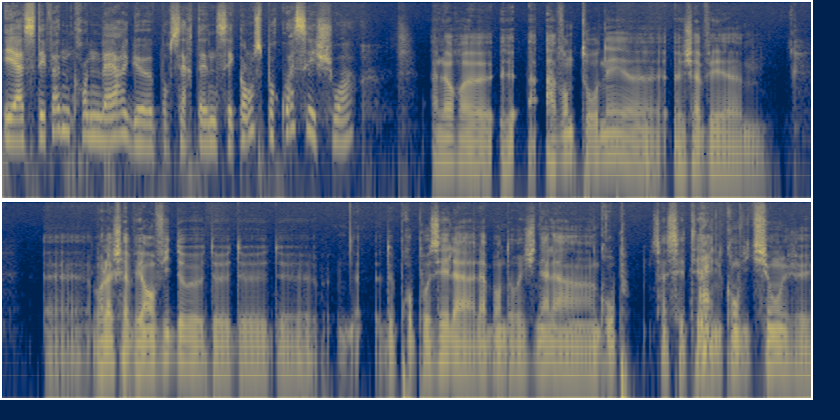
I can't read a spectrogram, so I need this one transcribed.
et à Stéphane Kronberg euh, pour certaines séquences. Pourquoi ces choix? Alors, euh, euh, avant de tourner, euh, j'avais euh, voilà, j'avais envie de, de, de, de, de proposer la, la bande originale à un groupe. Ça, c'était Ouais. une conviction. Je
